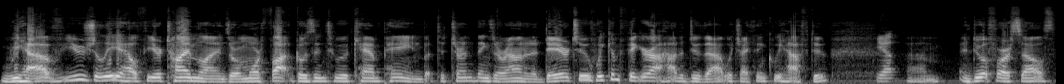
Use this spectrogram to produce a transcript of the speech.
we have usually healthier timelines or more thought goes into a campaign, but to turn things around in a day or two, if we can figure out how to do that, which I think we have to, Yep. and do it for ourselves.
